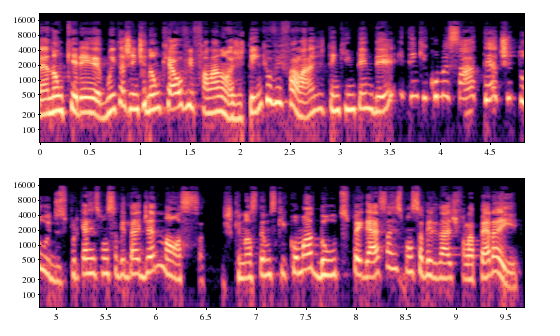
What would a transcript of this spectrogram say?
né? Não querer. Muita gente não quer ouvir falar, não. A gente tem que ouvir falar, a gente tem que entender e tem que começar a ter atitudes, porque a responsabilidade é nossa. Acho que nós temos que, como adultos, pegar essa responsabilidade e falar: peraí,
